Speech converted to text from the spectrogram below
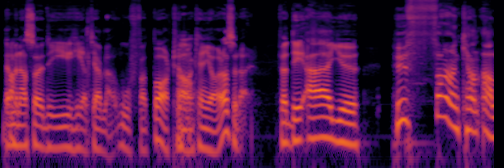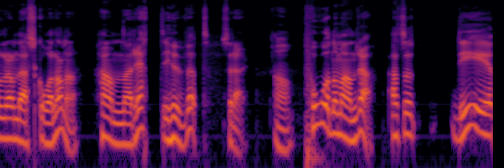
Nej men alltså det är ju helt jävla ofattbart hur Ja. man kan göra sådär. För det är ju, hur fan kan alla de där skålarna hamna rätt i huvudet sådär? Ja. På de andra. Alltså det är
